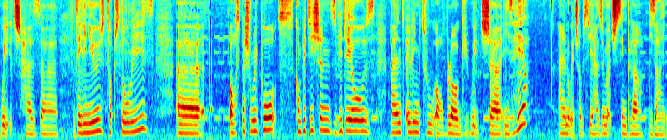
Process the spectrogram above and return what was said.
which has daily news, top stories, our special reports, competitions, videos, and a link to our blog, which is here and which obviously has a much simpler design.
